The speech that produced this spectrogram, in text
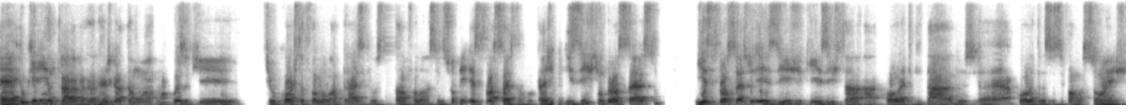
é, eu queria entrar, na verdade, resgatar uma, uma coisa que, que o Costa falou lá atrás, que você estava falando assim, sobre esse processo. Né? Gente, existe um processo e esse processo exige que exista a coleta de dados, é, a coleta dessas informações.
